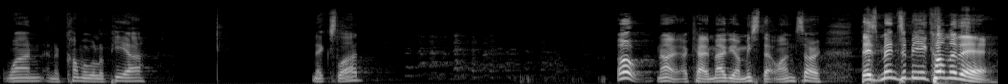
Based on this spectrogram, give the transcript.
one, and a comma will appear. Next slide. Oh, no, okay, maybe I missed that one. Sorry. There's meant to be a comma there.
